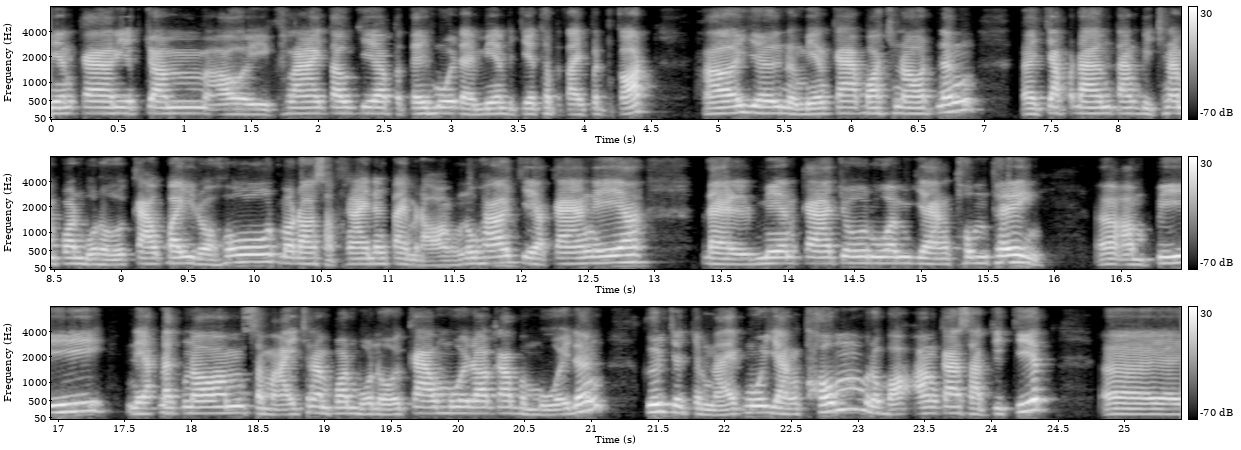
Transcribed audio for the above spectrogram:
មានការរៀបចំឲ្យคล้ายទៅជាប្រទេសមួយដែលមានប្រជាធិបតេយ្យពិតប្រាកដហើយយើងនឹងមានការបោះឆ្នោតហ្នឹងចាប់ផ្ដើមតាំងពីឆ្នាំ1993រហូតមកដល់សប្តាហ៍ថ្ងៃហ្នឹងតែម្ដងនោះហើយជាការងារដែលមានការចូលរួមយ៉ាងធំធេងអំពីអ្នកដឹកនាំសម័យឆ្នាំ1991ដល់96ហ្នឹង គឺជាចំណែកមួយយ៉ាងធំរបស់អង្គការសហជីវជាតិអឺ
